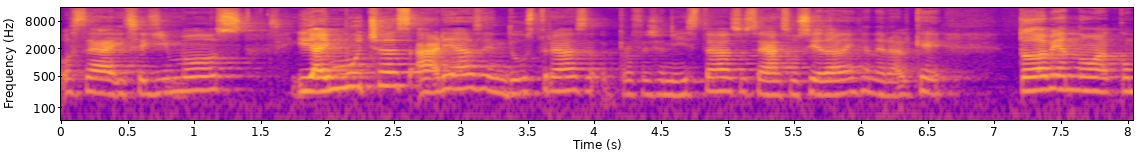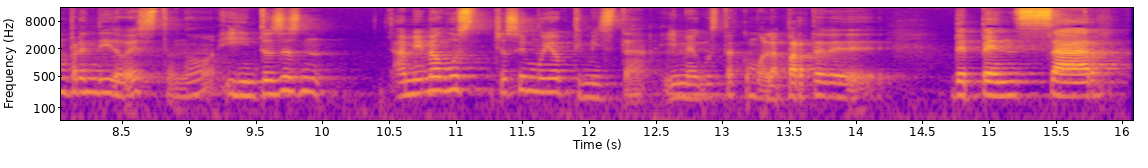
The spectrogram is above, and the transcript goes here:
o sea, y seguimos y hay muchas áreas, industrias, profesionistas, o sea, sociedad en general que todavía no ha comprendido esto, ¿no? Y entonces a mí me gusta, yo soy muy optimista y me gusta como la parte de, de pensar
